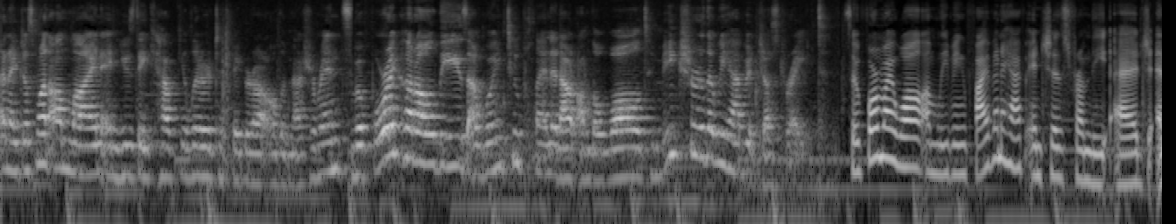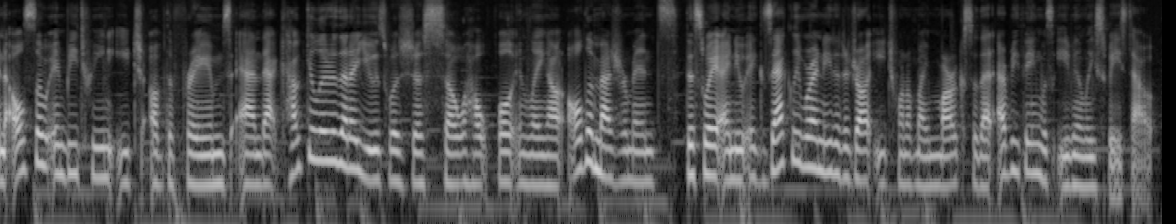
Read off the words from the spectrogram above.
And I just went online and used a calculator to figure out all the measurements. Before I cut all these, I'm going to plan it out on the wall to make sure that we have it just right. So for my wall, I'm leaving five and a half inches from the edge and also in between each of the frames. And that calculator that I used was just so helpful in laying out all the measurements. This way I knew exactly where I needed to draw each one of my marks so that everything was evenly spaced out.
